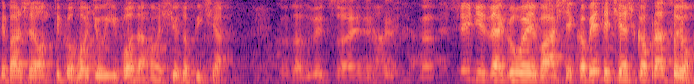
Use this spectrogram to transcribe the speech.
chyba że on tylko chodził i woda nosił do picia. No zazwyczaj, nie? No, Mężczyźni z reguły właśnie, kobiety ciężko pracują.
